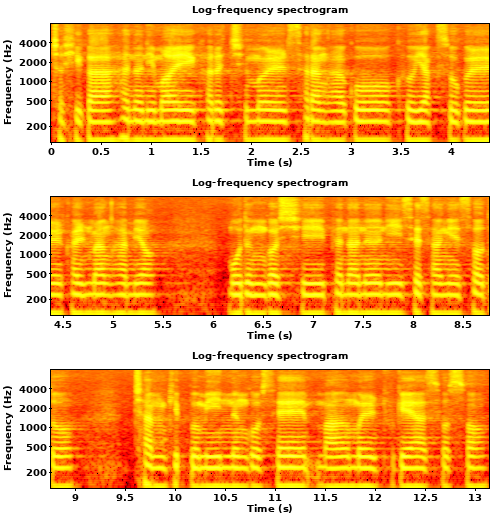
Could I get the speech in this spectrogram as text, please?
저희가 하느님의 가르침을 사랑하고 그 약속을 갈망하며 모든 것이 변하는 이 세상에서도 참 기쁨이 있는 곳에 마음을 두게 하소서.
